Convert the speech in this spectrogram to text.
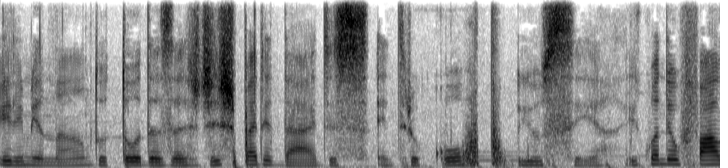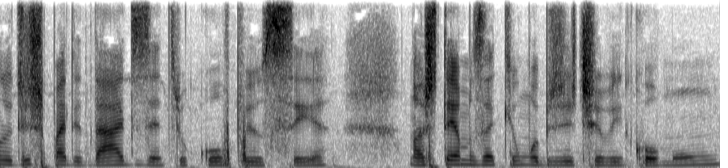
eliminando todas as disparidades entre o corpo e o ser. E quando eu falo disparidades entre o corpo e o ser, nós temos aqui um objetivo em comum.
